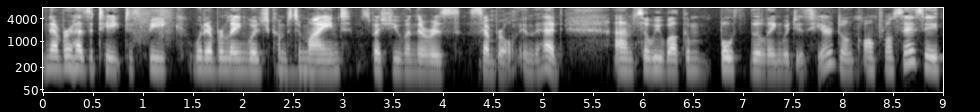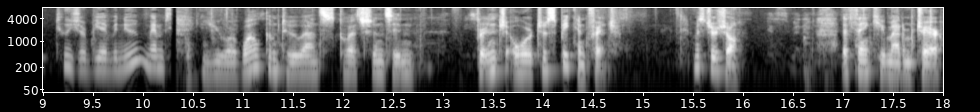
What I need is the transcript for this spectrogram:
never hesitate to speak whatever language comes to mind, especially when there is several in the head. Um, so we welcome both the languages here. Donc en français, c'est toujours bienvenu, même si You are welcome to ask questions in French or to speak in French. Mr. Jean. Uh, Thank you, Madam Chair.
